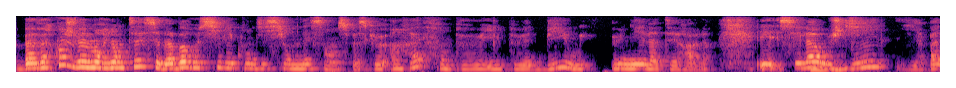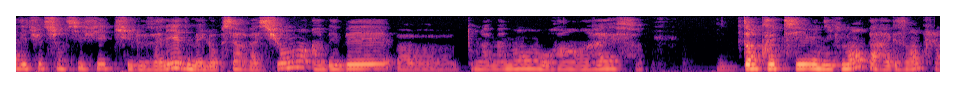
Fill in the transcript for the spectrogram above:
Bah, vers quoi je vais m'orienter, c'est d'abord aussi les conditions de naissance, parce qu'un rêve, on peut, il peut être bi ou unilatéral. Et c'est là où je mhm. dis, il n'y a pas d'études scientifiques qui le valident, mais l'observation, un bébé euh, dont la maman aura un rêve d'un côté uniquement, par exemple,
